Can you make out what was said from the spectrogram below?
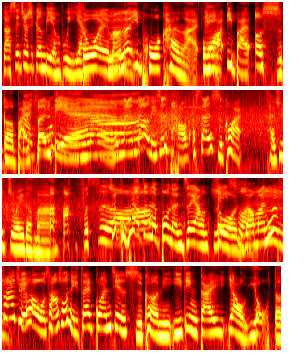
老师就是跟别人不一样，对嘛？嗯那一波看来，哇，一百二十个百分点，百分点啊难道你是跑三十块？才去追的吗？不是、哦，所以股票真的不能这样做，你知道吗？嗯。你会发觉后，我常说你在关键时刻，你一定该要有的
